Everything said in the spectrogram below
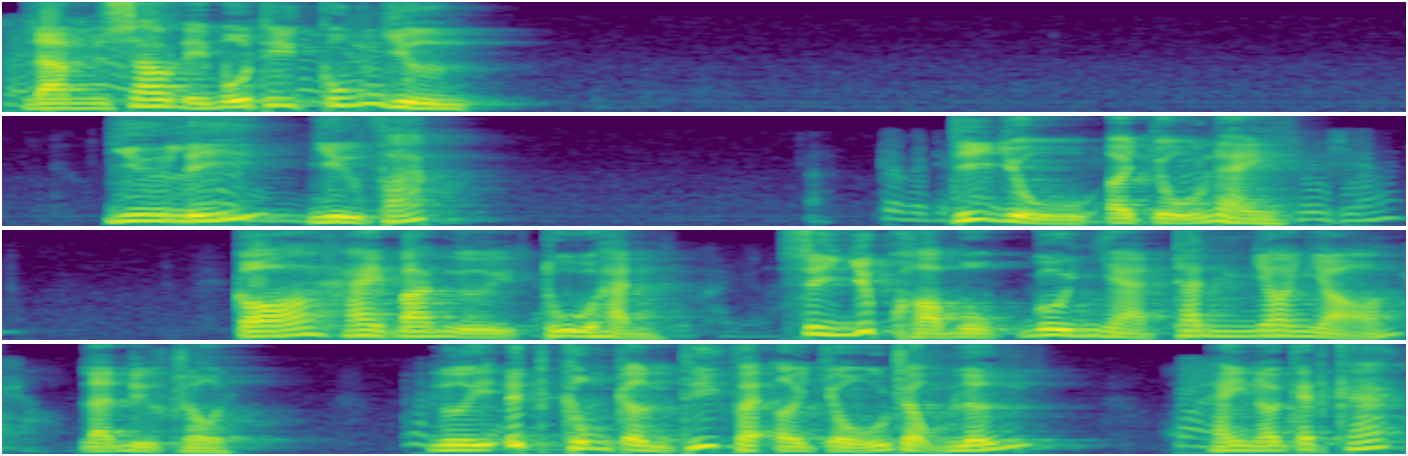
Làm sao để bố thí cúng dường? Như lý, như pháp. Thí dụ ở chỗ này có hai ba người tu hành, xây giúp họ một ngôi nhà tranh nho nhỏ là được rồi. Người ít không cần thiết phải ở chỗ rộng lớn. Hay nói cách khác,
